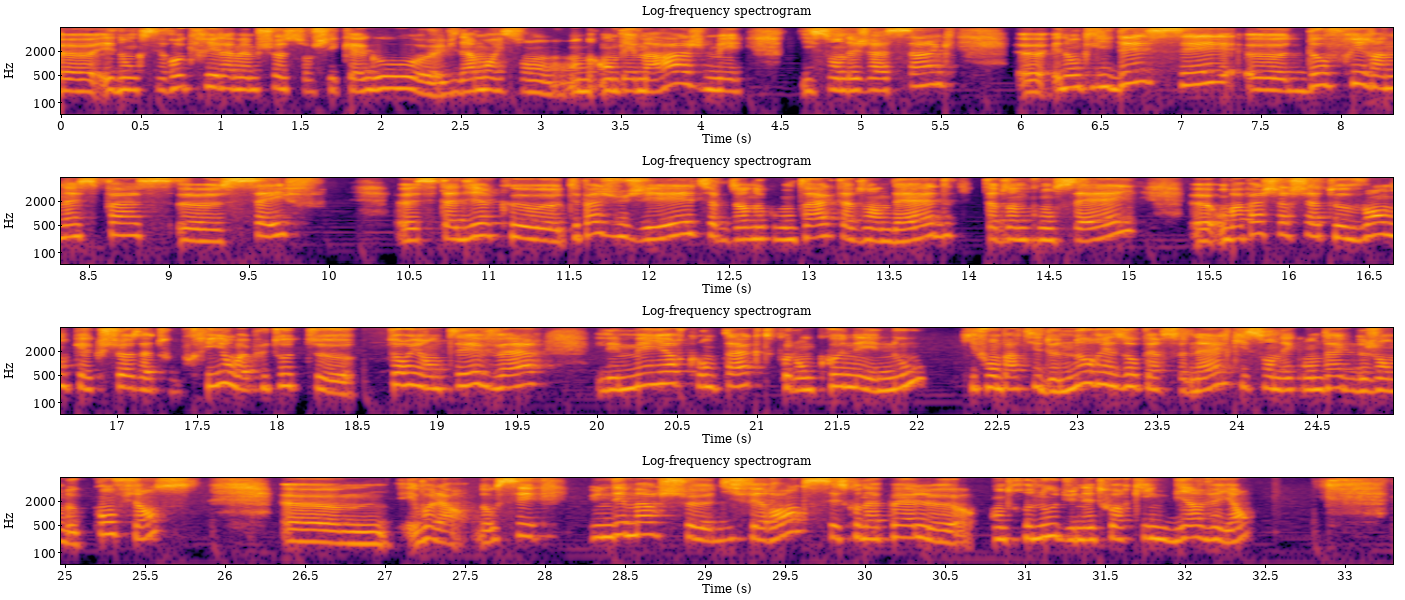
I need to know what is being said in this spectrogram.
Euh, et donc c'est recréer la même chose sur Chicago. évidemment, ils sont en, démarrage, mais ils sont déjà cinq. et donc l'idée, c'est d'offrir un espace safe euh, c'est-à-dire que t'es pas jugé, tu as besoin de contact, tu as besoin d'aide, tu as besoin de conseils. Euh, on va pas chercher à te vendre quelque chose à tout prix, on va plutôt te t'orienter vers les meilleurs contacts que l'on connaît nous qui font partie de nos réseaux personnels, qui sont des contacts de gens de confiance. Euh, et voilà, donc c'est une démarche différente, c'est ce qu'on appelle euh, entre nous du networking bienveillant.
